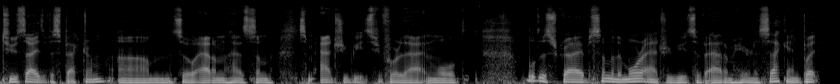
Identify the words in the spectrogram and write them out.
two sides of a spectrum. Um, so Adam has some some attributes before that, and we'll we'll describe some of the more attributes of Adam here in a second. But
